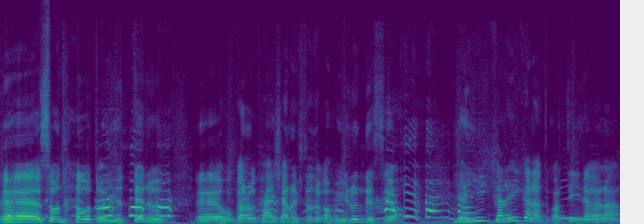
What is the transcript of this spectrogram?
えーそんなことを言ってる、えー他の会社の人とかもいるんですよ。いやいいからいいからとかって言いながら、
